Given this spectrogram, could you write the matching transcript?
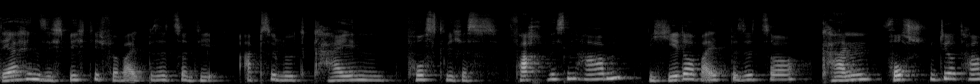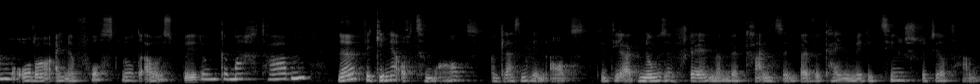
der Hinsicht wichtig für Waldbesitzer, die absolut kein forstliches Fachwissen haben. Nicht jeder Waldbesitzer kann Forst studiert haben oder eine Forstwirt-Ausbildung gemacht haben. Ne? Wir gehen ja auch zum Arzt und lassen den Arzt die Diagnose stellen, wenn wir krank sind, weil wir keine Medizin studiert haben.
